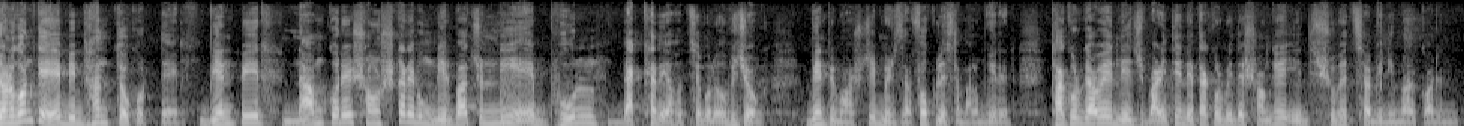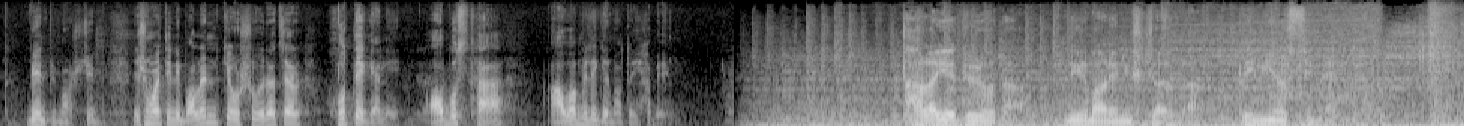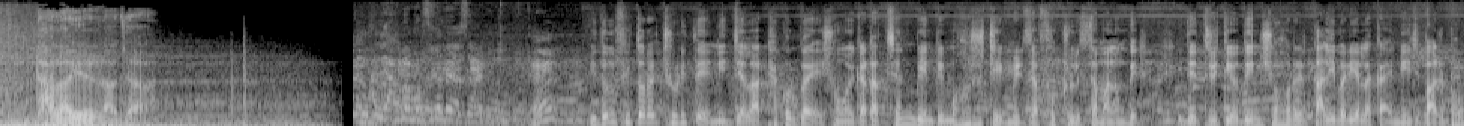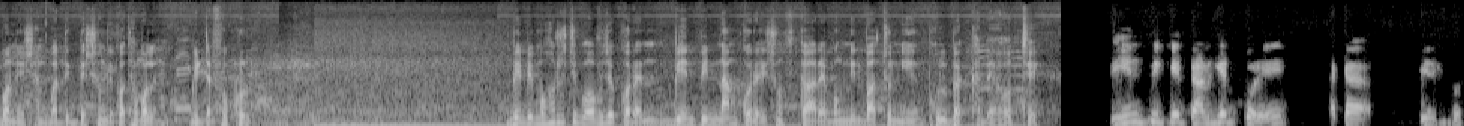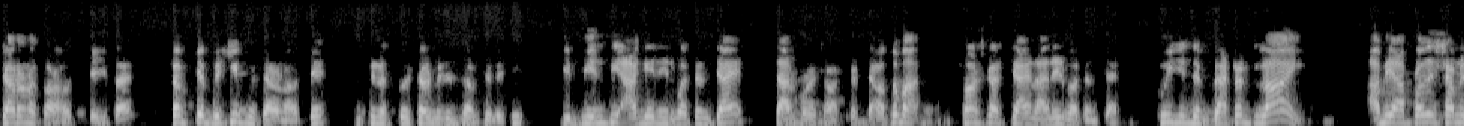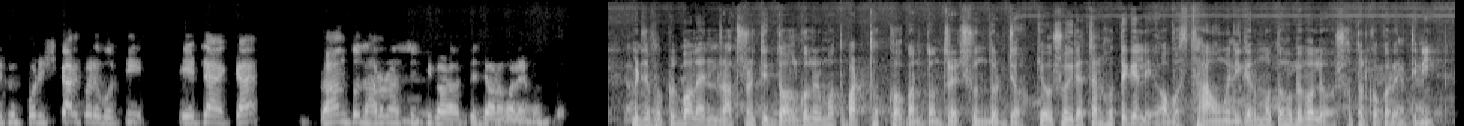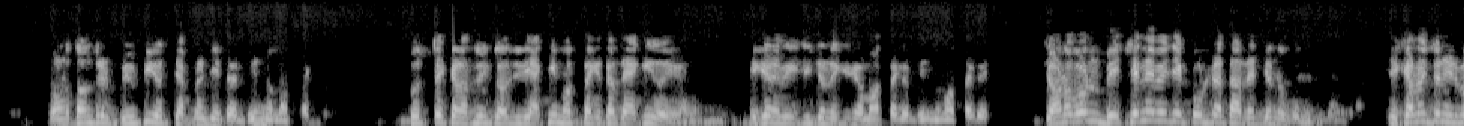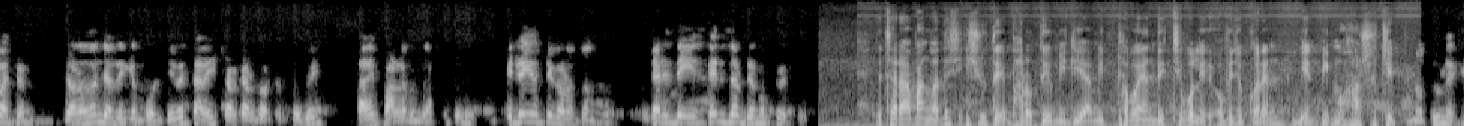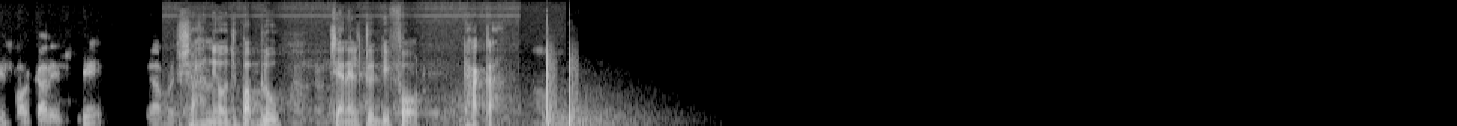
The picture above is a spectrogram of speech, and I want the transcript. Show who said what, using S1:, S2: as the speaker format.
S1: জনগণকে বিভ্রান্ত করতে বিএনপির নাম করে সংস্কার এবং নির্বাচন নিয়ে ভুল ব্যাখ্যা দেওয়া হচ্ছে বলে অভিযোগ বিএনপি মহাসচিব মির্জা ফখরুল ইসলাম আলমগীরের। ঠাকুরগাঁওয়ে নিজ বাড়িতে নেতাকর্মীদের সঙ্গে ঈদ শুভেচ্ছা বিনিময় করেন বিএনপি মহাসচিব। এ সময় তিনি বলেন, কেউ স্বৈরাচার হতে গেলে অবস্থা আওয়ামী লীগের মতোই হবে।
S2: ঢালাইয়ের দৃঢ়তা, নির্মাণে নিশ্চয়তা, প্রিমিয়ার সিমেন্ট, ঢালাইয়ের রাজা।
S3: ঈদুল ফিতরের ছুটিতে নিজ জেলা ঠাকুরগাঁয়ে সময় কাটাচ্ছেন বিএনপি মহাসচিব মির্জা ফখরুল ইসলাম আলমগীর। ঈদের তৃতীয় দিন শহরের কালীবাড়ি এলাকায় নিজ বাসভবনে সাংবাদিকদের সঙ্গে কথা বলেন মির্জা ফখরুল। বিএনপি মহাসচিব অভিযোগ করেন বিএনপির নাম করে সংস্কার এবং নির্বাচন নিয়ে ভুল ব্যাখ্যা দেওয়া হচ্ছে।
S4: বিএনপিকে টার্গেট করে একটা প্রচারণা করা হচ্ছে এটা সবচেয়ে বেশি প্রচারণা হচ্ছে সেটা সোশ্যাল মিডিয়াতে সবচেয়ে বেশি যে বিএনপি আগে নির্বাচন চায় তারপরে সংস্কার চায় অথবা সংস্কার চায় না নির্বাচন চায়। Which is a battered lie আমি আপনাদের সামনে খুব পরিষ্কার করে বলছি এটা একটা ভ্রান্ত ধারণা সৃষ্টি করা হচ্ছে জনগণের মধ্যে।
S3: মির্জা ফখরুল বলেন রাজনৈতিক দলগুলোর মতো পার্থক্য গণতন্ত্রের সৌন্দর্য। কেউ স্বৈরাচার হতে গেলে অবস্থা আওয়ামী লীগের মতো হবে বলেও সতর্ক করেন তিনি।
S4: গণতন্ত্রের বিউটি হচ্ছে আপনার যেটা ভিন্ন মত থাকবে। প্রত্যেকটা রাজনৈতিক দল যদি একই মত থাকে তাহলে একই হয়ে গেল। এখানে একটি জন একটি মত থাকবে ভিন্ন মত থাকবে। জনগণ বেছে নেবে যে কোনটা তাদের জন্য উপযুক্ত। এখানেই তো নির্বাচন। জনগণ যাদেরকে ভোট দেবে তারাই সরকার গঠন করবে তারাই পার্লামেন্ট গঠন করবে। এটাই হচ্ছে গণতন্ত্র। That is the essence of democracy
S3: এছাড়া বাংলাদেশ ইস্যুতে ভারতীয় মিডিয়া মিথ্যা বয়ান দিচ্ছে বলে অভিযোগ করেন বিএনপি মহাসচিব।
S4: নতুন একটি সরকার এসছে।
S3: Shahnewaz Bablu channel twenty Dhaka.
